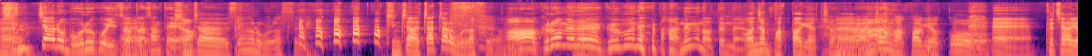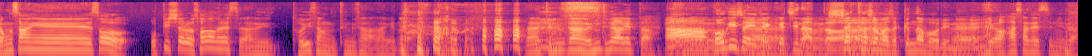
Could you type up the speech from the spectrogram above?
진짜로 모르고 있었던 네, 상태예요. 진짜 생으로 몰랐어요. 진짜 짜짜로 몰랐어요. 아, 그러면은 네. 그분의 반응은 어땠나요? 완전 박박이었죠. 네, 아. 완전 박박이었고 예. 그 제가 영상에서 오피셜로 선언을 했어요. 나는 더 이상 등산 안 하겠다. 나는 등산 은퇴하겠다. 아, 음, 거기서 이제 네, 끝이 어, 났던. 시작하자마자 끝나버리네. 네, 그거 하산했습니다.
